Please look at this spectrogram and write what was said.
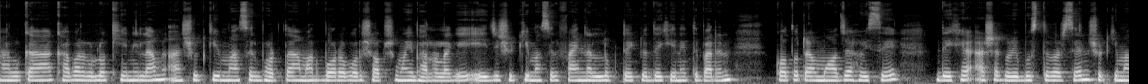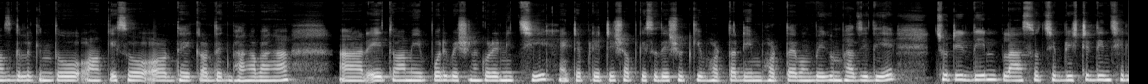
হালকা খাবারগুলো খেয়ে নিলাম। আর শুটকি মাছের ভর্তা আমার বরাবর সবসময় ভালো লাগে। এই যে শুটকি মাছের ফাইনাল লুকটা একটু দেখে নিতে পারেন। কতটা মজা হয়েছে দেখে আশা করি বুঝতে পারছেন। শুটকি মাছগুলো কিন্তু কিছু অর্ধেক অর্ধেক ভাঙা ভাঙা। আর এই তো আমি পরিবেশন করে নিচ্ছি। একটা প্লেটে সব কিছু দিয়ে শুটকি ভর্তা, ডিম ভর্তা এবং বেগুন ভাজি দিয়ে। ছুটির দিন প্লাস হচ্ছে বৃষ্টির দিন ছিল,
